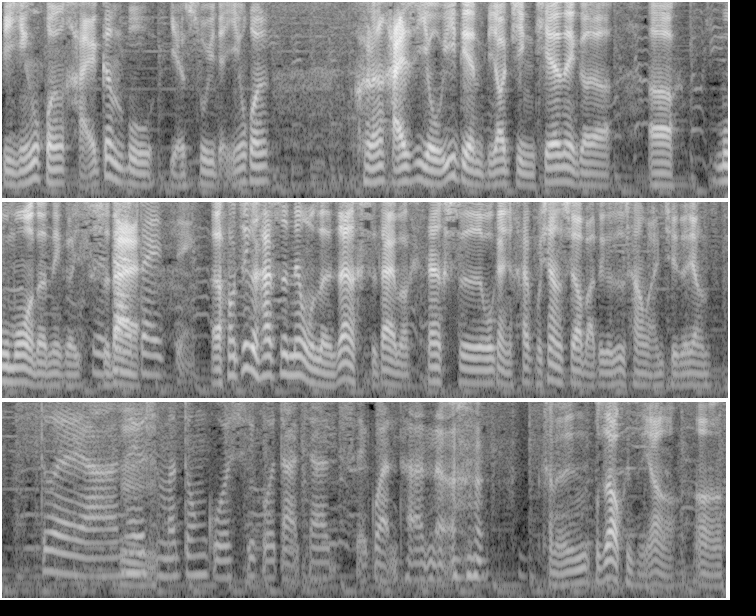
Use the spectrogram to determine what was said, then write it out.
比《银魂》还更不严肃一点，《银魂》可能还是有一点比较紧贴那个呃幕末的那个时代，背景，然后这个它是那种冷战时代嘛，但是我感觉还不像是要把这个日常完结的样子。对呀、那嗯个什么东国西国打架，谁管他呢？可能不知道会怎样啊。啊、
